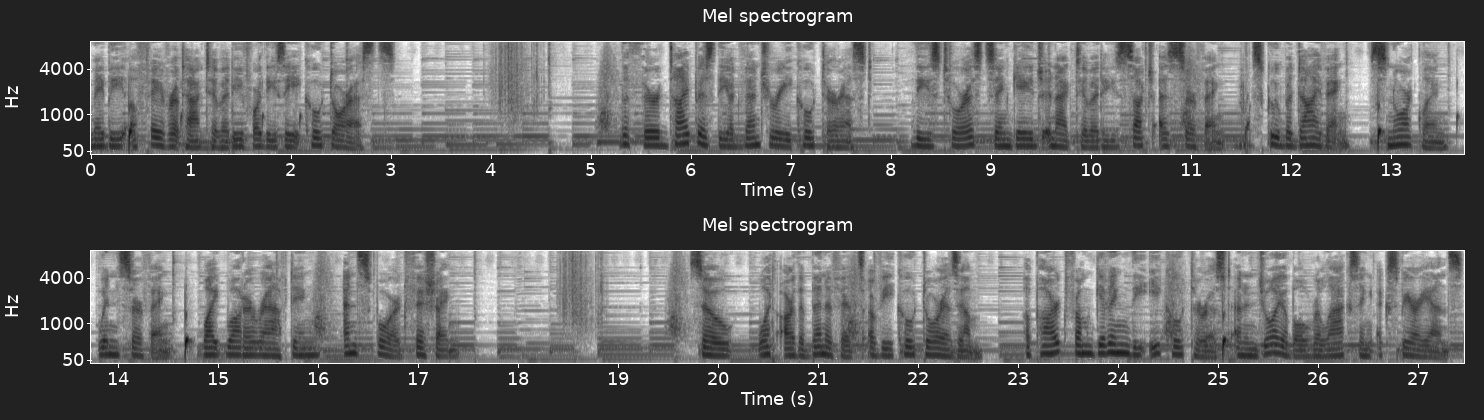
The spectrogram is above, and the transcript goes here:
may be a favorite activity for these ecotourists. The third type is the adventure ecotourist. These tourists engage in activities such as surfing, scuba diving, snorkeling, windsurfing, whitewater rafting, and sport fishing. So, what are the benefits of ecotourism? Apart from giving the ecotourist an enjoyable relaxing experience,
